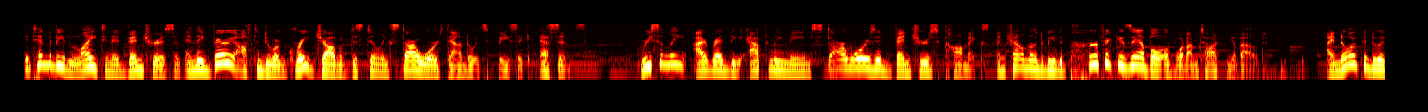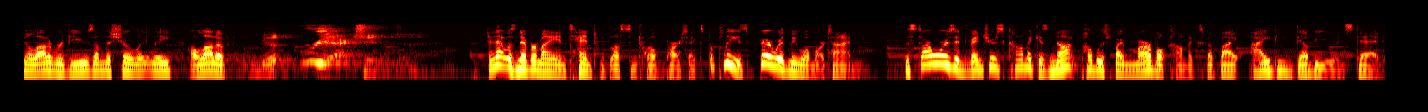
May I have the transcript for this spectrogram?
They tend to be light and adventurous, and they very often do a great job of distilling Star Wars down to its basic essence. Recently, I read the aptly named Star Wars Adventures comics and found them to be the perfect example of what I'm talking about. I know I've been doing a lot of reviews on the show lately, a lot of Reactions. and that was never my intent with less than 12 parsecs, but please bear with me one more time. The Star Wars Adventures comic is not published by Marvel Comics, but by IDW instead.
